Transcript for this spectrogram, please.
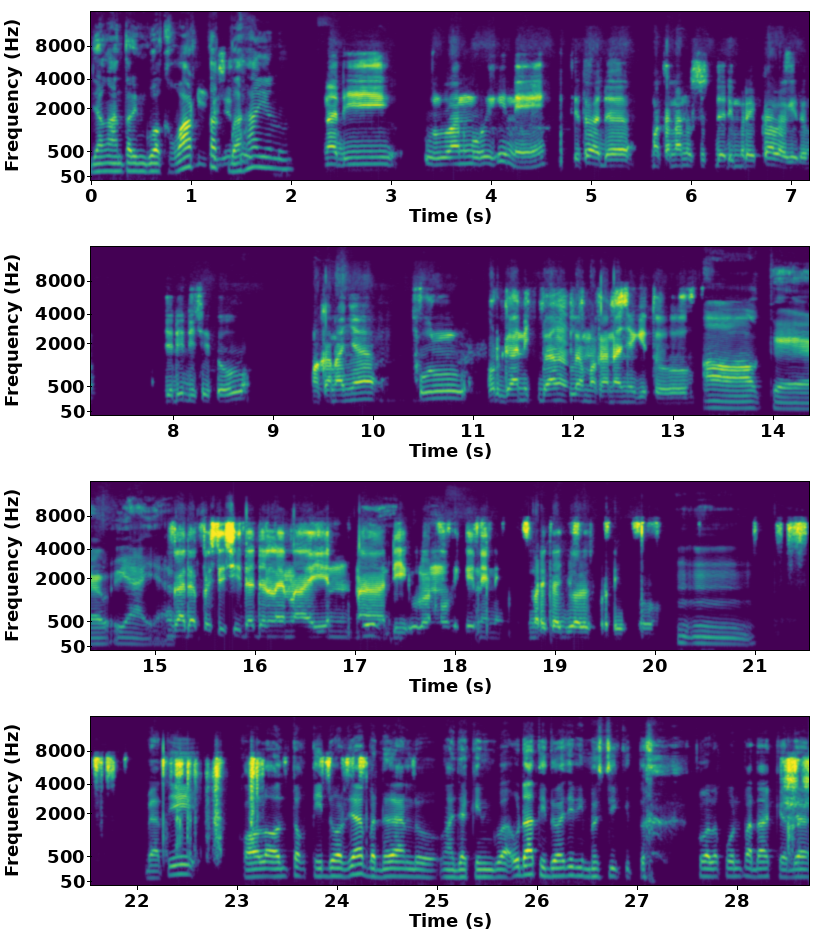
jangan anterin gua ke warteg bahaya lu. Nah di Uluan Nguhik ini situ ada makanan khusus dari mereka lah gitu. Jadi di situ makanannya full organik banget lah makanannya gitu Oke, iya ya. nggak ada pestisida dan lain-lain nah di Uluan Nguhik ini nih mereka jual seperti itu Mm-mm. Berarti kalau untuk tidurnya beneran lu ngajakin gua udah tidur aja di masjid gitu. Walaupun pada akhirnya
